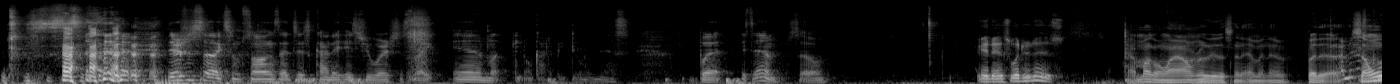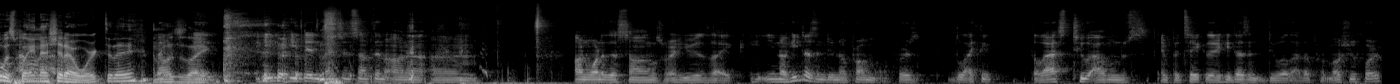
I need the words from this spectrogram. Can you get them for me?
There's just like some songs that just kind of hit you where it's just like M, like you don't gotta be doing this, but it's M, so It is what it is. I'm not gonna lie, I don't really listen to Eminem. But uh, I mean, someone cool. was playing that shit at work today, and I was just like, Hey, he he did mention something on a um on one of the songs where he was like, you know, he doesn't do no promo for his. I think the last two albums in particular, he doesn't do a lot of promotion for.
